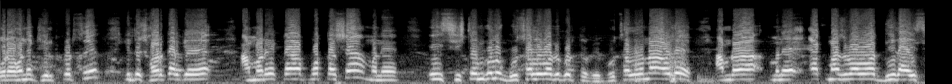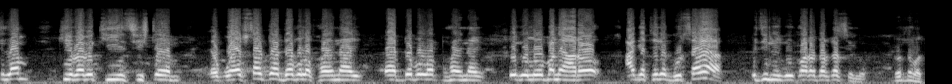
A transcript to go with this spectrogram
ওরা অনেক হেল্প করছে। কিন্তু সরকারকে আমার একটা প্রত্যাশা মানে এই সিস্টেমগুলো গোছালো ভাবে করতে হবে। গোছালো না হলে আমরা মানে এক মাস বাবা ধীরে আইছিলাম, কীভাবে কি সিস্টেম ওয়েবসাইটটা ডেভেলপ হয় নাই অ্যাপ ডেভেলপ হয় নাই, এগুলো মানে আরও আগে থেকে গুছায়া এই জিনিসগুলো করা দরকার ছিল। ধন্যবাদ।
